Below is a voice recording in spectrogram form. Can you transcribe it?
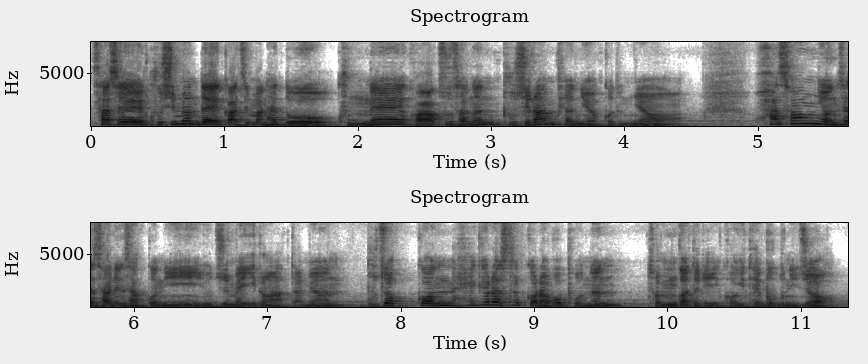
사실 90년대까지만 해도 국내 과학수사는 부실한 편이었거든요. 화성 연쇄살인 사건이 요즘에 일어났다면 무조건 해결했을 거라고 보는 전문가들이 거의 대부분이죠.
